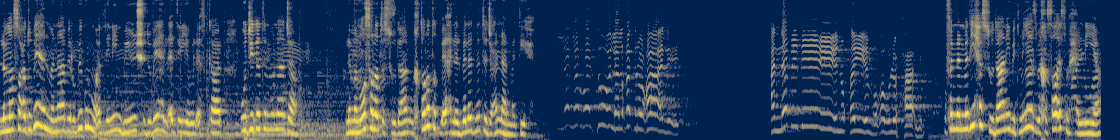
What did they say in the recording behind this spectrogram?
لما صعدوا بها المنابر وبقوا المؤذنين بينشدوا بها الأدعية والأذكار وجدت المناجاة. لما وصلت السودان واختلطت بأهل البلد نتج عنها المديح. وفن المديح السوداني بيتميز بخصائص محلية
